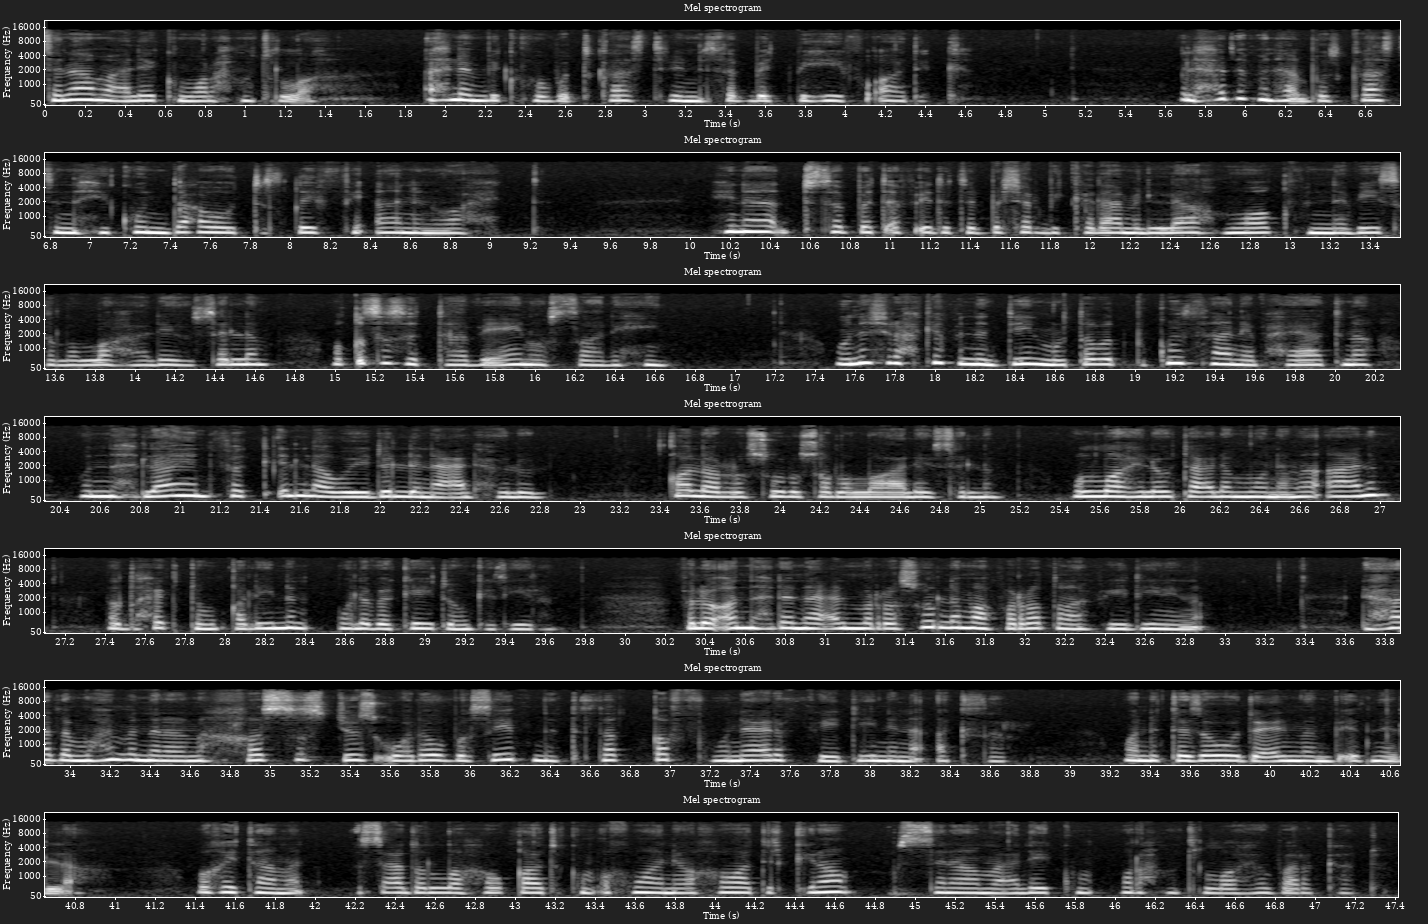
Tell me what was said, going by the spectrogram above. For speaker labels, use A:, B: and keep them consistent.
A: السلام عليكم ورحمة الله. أهلا بكم في بودكاست لنثبت به فؤادك. الهدف من هالبودكاست أنه يكون دعوة وتثقيف في آن واحد. هنا تثبت أفئدة البشر بكلام الله مواقف النبي صلى الله عليه وسلم وقصص التابعين والصالحين. ونشرح كيف أن الدين مرتبط بكل ثانية بحياتنا وأنه لا ينفك إلا ويدلنا على الحلول. قال الرسول صلى الله عليه وسلم والله لو تعلمون ما أعلم لضحكتم قليلا ولبكيتم كثيرا. فلو أنه لنا علم الرسول لما فرطنا في ديننا. لهذا مهم أننا نخصص جزء ولو بسيط نتثقف ونعرف في ديننا أكثر ونتزود علما بإذن الله. وختاما أسعد الله أوقاتكم أخواني وأخواتي الكرام. والسلام عليكم ورحمة الله وبركاته.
